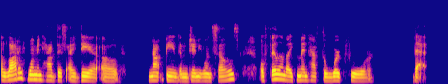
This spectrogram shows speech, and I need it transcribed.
a lot of women have this idea of not being them genuine selves or feeling like men have to work for that.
